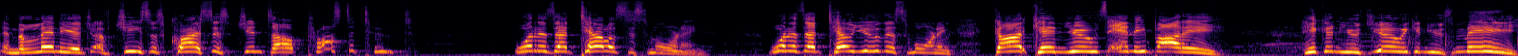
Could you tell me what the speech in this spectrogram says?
in the lineage of Jesus Christ, this Gentile prostitute. What does that tell us this morning? What does that tell you this morning? God can use anybody. He can use you, He can use me.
